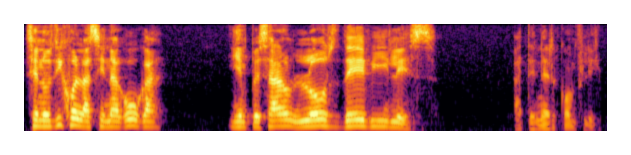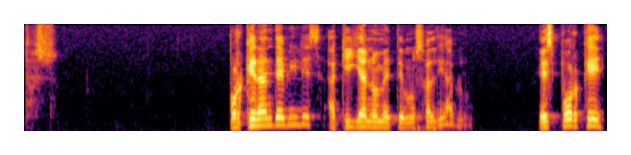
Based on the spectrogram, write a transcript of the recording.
se nos dijo en la sinagoga, y empezaron los débiles a tener conflictos. ¿Por qué eran débiles? Aquí ya no metemos al diablo. Es porque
